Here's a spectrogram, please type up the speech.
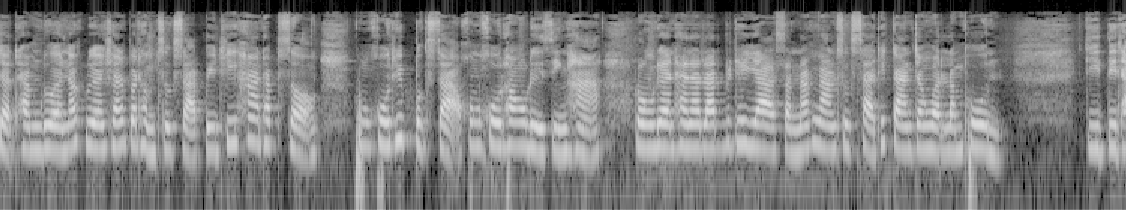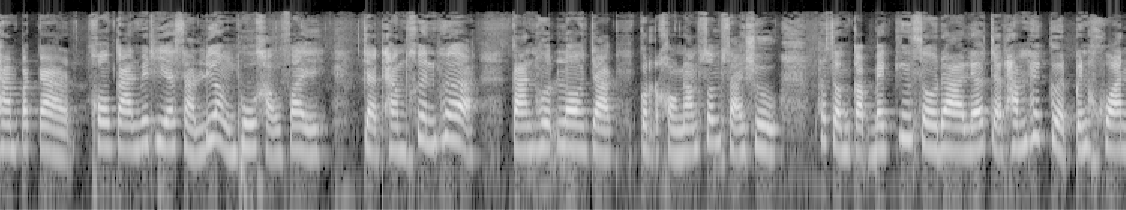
จัดทำโดยนักเรียนชั้นประถมศึกษาปีที่5ทับ2คุณครูที่ปรึกษาคุณครูทองหรีสิงหา โรงเรียนธนรัตน์วิทยาสำนักงานศึกษาธิการจังหวัดลำพูนกิติธรรมประกาศ โครงการวิทยาศาสตร์เรื่องภูเขาไฟ จัดทำขึ้นเพื่อการทดลองจากกฎของน้ำส้มสายชู ผสมกับเบกกิ้งโซดาแล้วจะทำให้เกิดเป็นควัน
